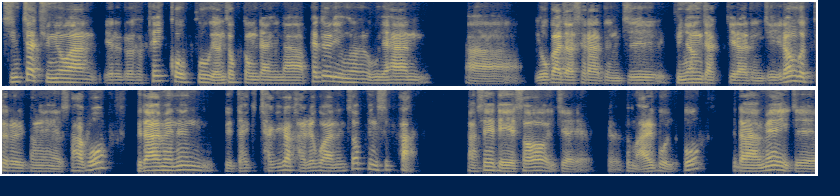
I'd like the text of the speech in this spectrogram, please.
진짜 중요한 예를 들어서 테이크오프 연속 동작이나 패들링을 위한 아, 요가 자세라든지 균형 잡기라든지 이런 것들을 병행해서 하고 그 다음에는 그 자기가 가려고 하는 서핑 스팟에 대해서 이제 좀 알고 있고 그 다음에 이제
